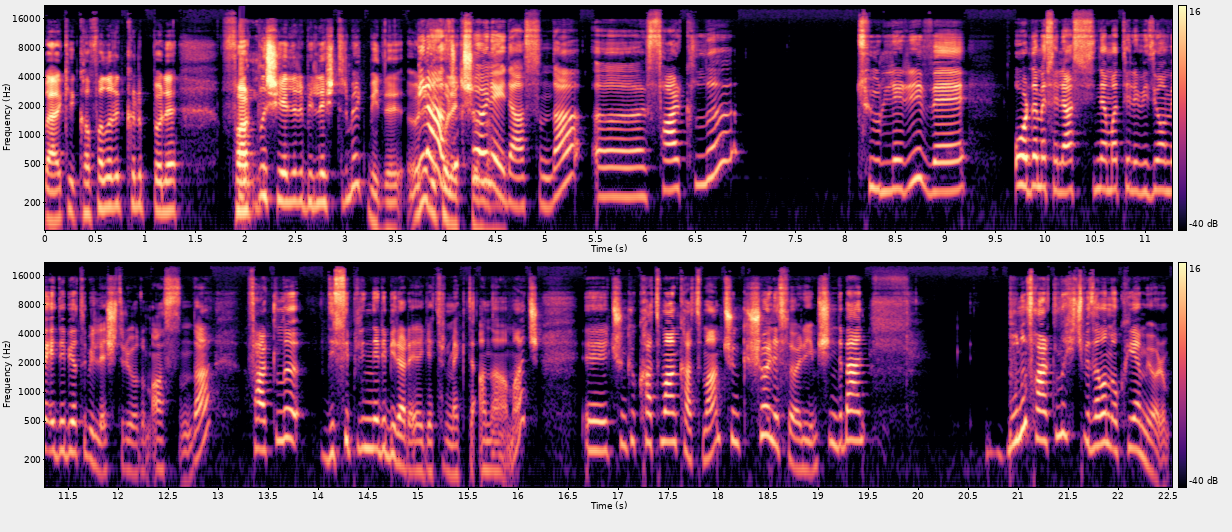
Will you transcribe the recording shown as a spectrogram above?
belki kafaları kırıp böyle farklı şeyleri birleştirmek miydi? Öyle bir Birazcık mu? şöyleydi aslında. Ee, farklı türleri ve orada mesela sinema, televizyon ve edebiyatı birleştiriyordum aslında. Farklı disiplinleri bir araya getirmekti ana amaç. Ee, çünkü katman katman. Çünkü şöyle söyleyeyim. Şimdi ben bunu farklı hiçbir zaman okuyamıyorum.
